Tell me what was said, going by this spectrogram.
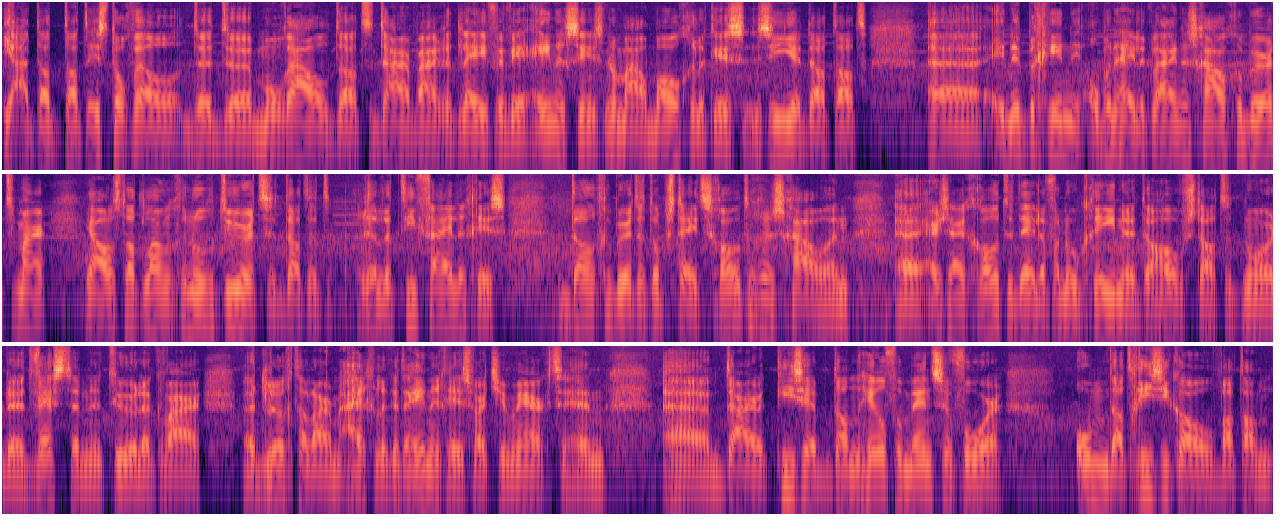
ja, dat, dat is toch wel de, de moraal dat daar waar het leven weer enigszins normaal mogelijk is, zie je dat dat eh, in het begin op een hele kleine schaal gebeurt. Maar ja, als dat lang genoeg duurt dat het relatief veilig is, dan gebeurt het op steeds grotere schaal. En eh, er zijn grote delen van Oekraïne, de hoofdstad, het noorden, het westen natuurlijk, waar het luchtalarm eigenlijk het enige is wat je merkt. En eh, daar kiezen dan heel veel mensen voor om dat risico, wat dan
